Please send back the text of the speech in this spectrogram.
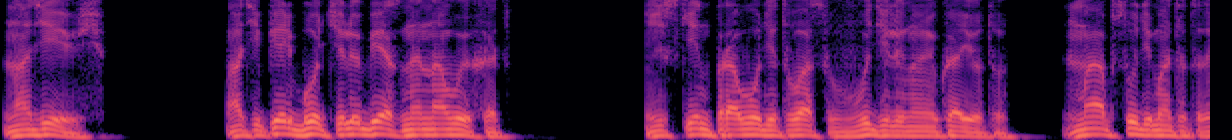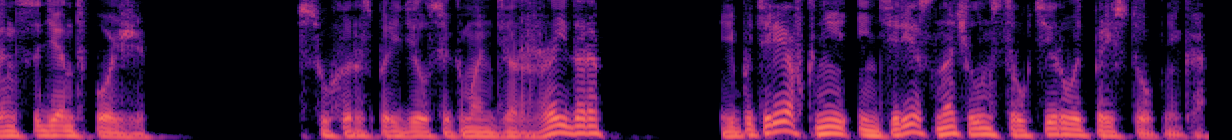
«Надеюсь. А теперь будьте любезны на выход. Искин проводит вас в выделенную каюту. Мы обсудим этот инцидент позже». Сухо распорядился командир рейдера и, потеряв к ней интерес, начал инструктировать преступника.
